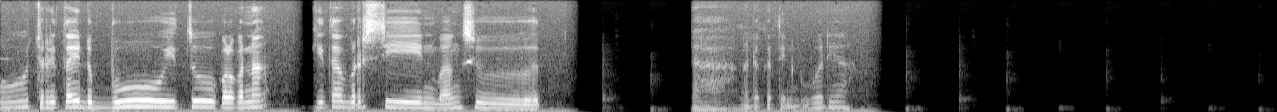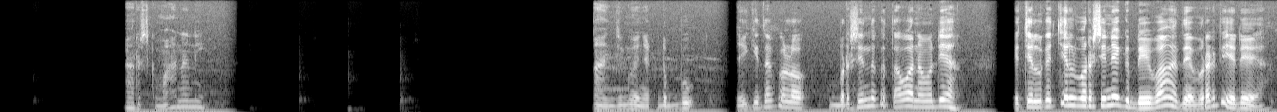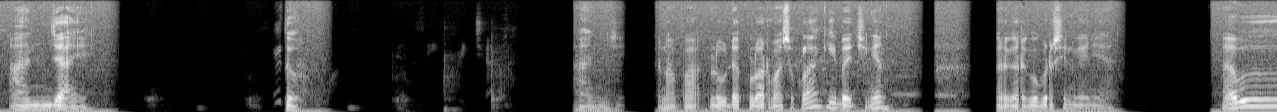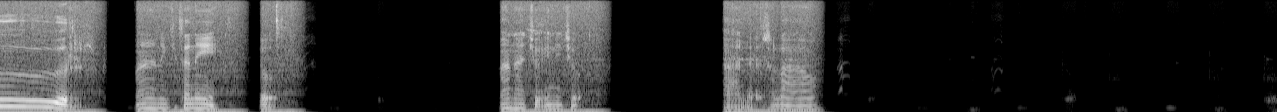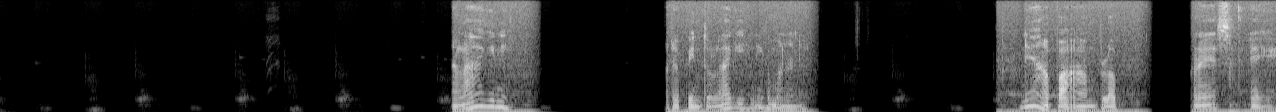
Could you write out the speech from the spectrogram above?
Oh ceritanya debu itu kalau kena kita bersin bangsut. Ya ngedeketin gua dia. Harus ke mana nih? Anjing banyak debu. Jadi kita kalau bersin tuh ketahuan sama dia. Kecil-kecil bersinnya gede banget ya berarti ya dia. Ya? Anjay. Tuh. Anjing. Kenapa lu udah keluar masuk lagi bajingan? Gara-gara gue bersin kayaknya ya. Kabur. Mana nih kita nih? Cuk. Mana cuk ini cuk? Ada selalu. Nah lagi nih ada pintu lagi. Ini ke mana nih? Ini apa? Amplop. Press eh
